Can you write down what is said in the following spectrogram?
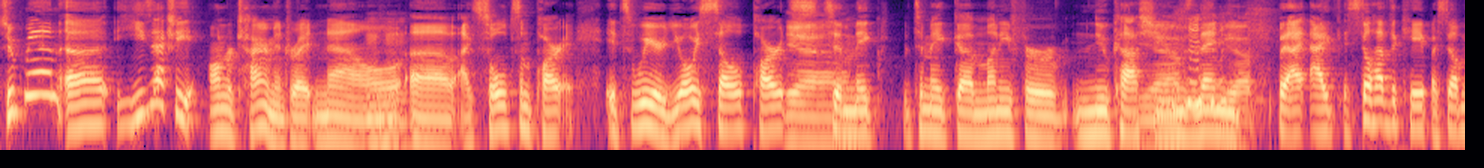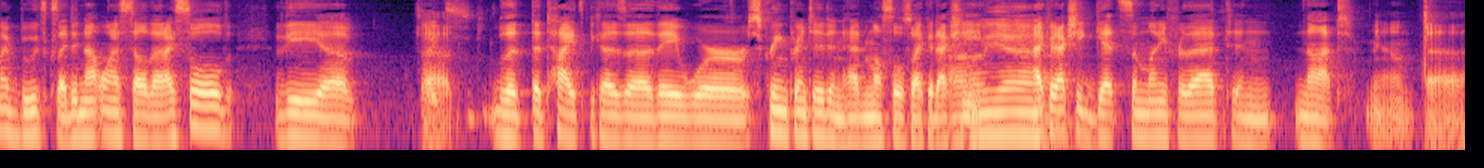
Superman, uh, he's actually on retirement right now. Mm-hmm. Uh, I sold some part. It's weird. You always sell parts Yeah. to make to make uh, money for new costumes. Yeah. Then, you- Yeah. but I, I still have the cape. I still have my boots because I did not want to sell that. I sold the. Uh, Tights. Uh, the, the tights because uh, they were screen printed and had muscle, so I could actually, Oh, yeah. I could actually get some money for that and not, you know. Uh,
